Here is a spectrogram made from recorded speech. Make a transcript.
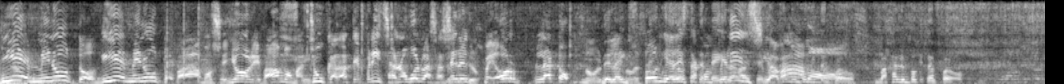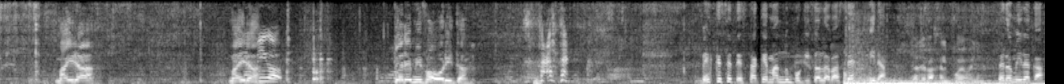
10 minutos, 10 minutos. Vamos, señores, vamos, Machuca, date prisa, no vuelvas a hacer el peor plato No, el de la historia de esta competencia. Bájale un poquito el fuego. ¡Vamos! Bájale un poquito el fuego. Mayra. Mayra, Amigo, tú eres mi favorita. ¿Ves que se te está quemando un poquito la base? Mira, Ya le bajé el fuego ya. pero mira acá.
